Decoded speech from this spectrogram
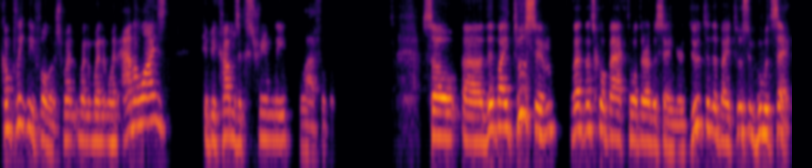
Completely foolish. When, when, when, when analyzed, it becomes extremely laughable. So uh, the Baitusim, let, us go back to what the Rebbe is saying here. Due to the Baitusim, who would say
